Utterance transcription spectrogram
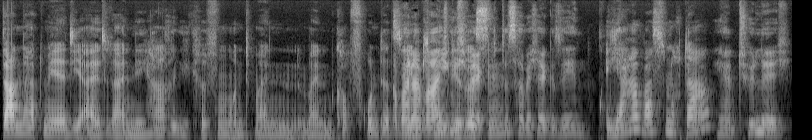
dann hat mir die Alte da in die Haare gegriffen und meinen, meinen Kopf runter zu Aber da war Knie ich nicht gerissen. weg. Das habe ich ja gesehen. ja, warst du noch da? Ja, natürlich.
